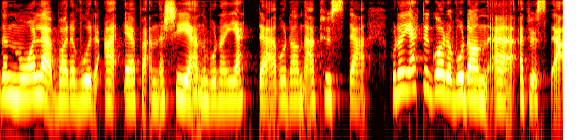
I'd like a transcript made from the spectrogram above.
Den måler bare hvor jeg er på energien, hvordan hjertet, hvordan jeg puster. Hvordan hjertet går, og hvordan jeg puster.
